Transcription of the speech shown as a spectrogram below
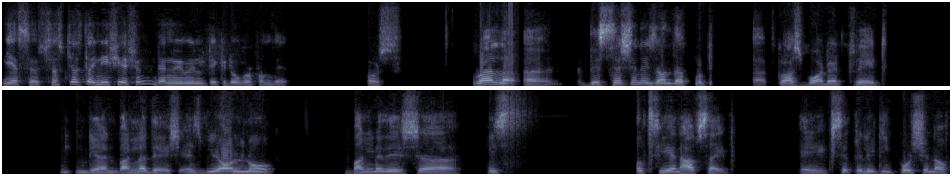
Yes, sir. Just just the initiation, then we will take it over from there. Of course. Well, uh, this session is on the uh, cross-border trade in India and Bangladesh. As we all know, Bangladesh uh, is three and a half side, except a little portion of.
